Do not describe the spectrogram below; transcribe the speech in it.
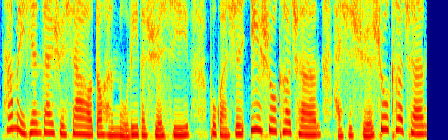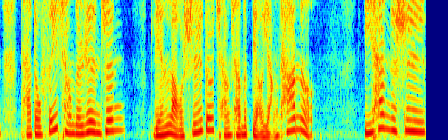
他每天在学校都很努力的学习，不管是艺术课程还是学术课程，他都非常的认真，连老师都常常的表扬他呢。遗憾的是，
